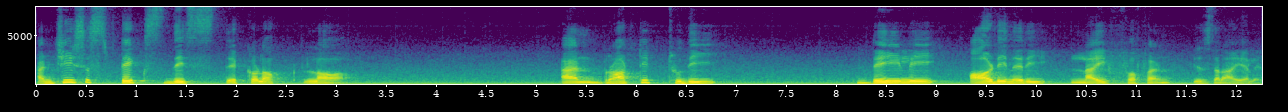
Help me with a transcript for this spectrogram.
And Jesus takes this Decalogue law and brought it to the daily, ordinary life of an Israelite.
